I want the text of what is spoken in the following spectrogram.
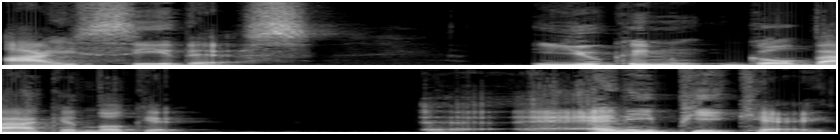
I see this. You can go back and look at uh, any PK.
